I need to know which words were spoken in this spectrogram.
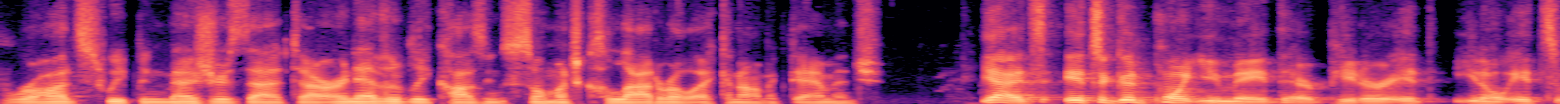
broad sweeping measures that are inevitably causing so much collateral economic damage. Yeah, it's it's a good point you made there, Peter. It you know it's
